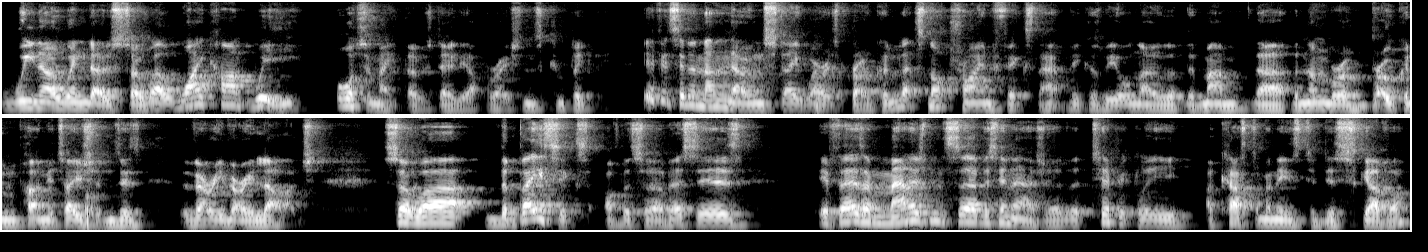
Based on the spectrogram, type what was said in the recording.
we know Windows so well, why can't we automate those daily operations completely? If it's in an unknown state where it's broken, let's not try and fix that because we all know that the, the, number of broken permutations is very, very large. So uh, the basics of the service is if there's a management service in Azure that typically a customer needs to discover,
